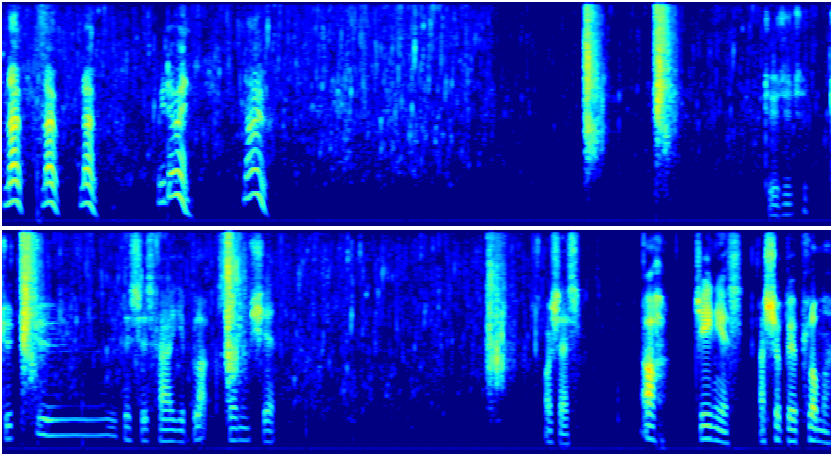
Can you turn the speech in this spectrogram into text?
No, no, no. What are you doing? No. Do, do, do. This is how you block some shit. Watch this. Ah, oh, genius. I should be a plumber.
